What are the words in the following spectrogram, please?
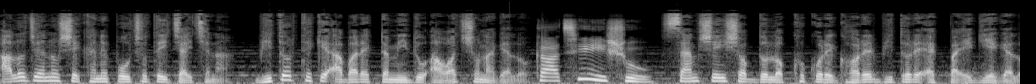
আলো যেন সেখানে পৌঁছতেই চাইছে না। ভিতর থেকে আবার একটা মৃদু আওয়াজ শোনা গেল। কাছে এসো। স্যাম সেই শব্দ লক্ষ্য করে ঘরের ভিতরে এক পা এগিয়ে গেল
